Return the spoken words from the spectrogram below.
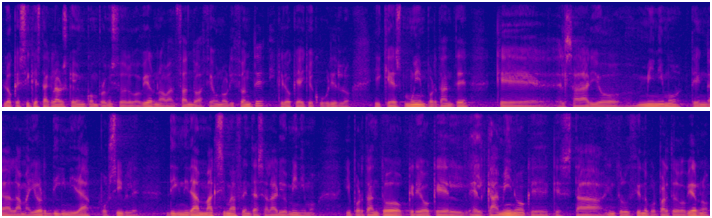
Lo que sí que está claro es que hay un compromiso del Gobierno avanzando hacia un horizonte y creo que hay que cubrirlo y que es muy importante que el salario mínimo tenga la mayor dignidad posible dignidad máxima frente al salario mínimo. Y por tanto creo que el, camino que, se está introduciendo por parte del Gobierno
